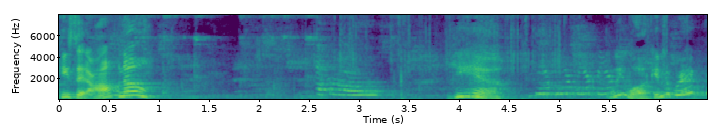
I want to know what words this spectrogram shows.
he said, I don't know. Yeah. We walking to breakfast.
